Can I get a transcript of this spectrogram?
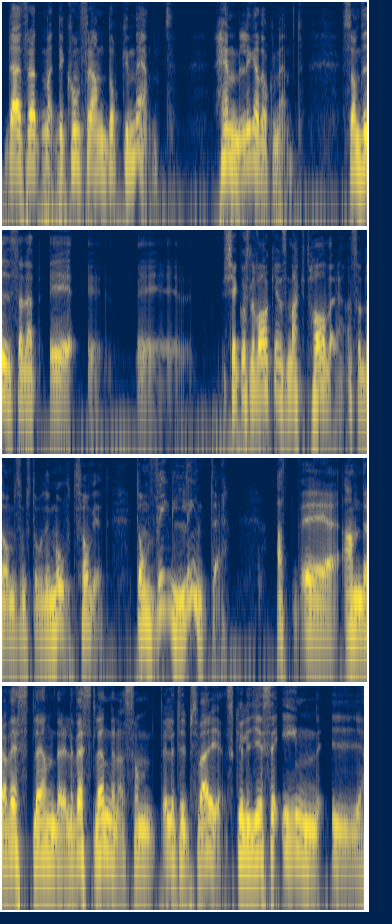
Därför att man, det kom fram dokument, hemliga dokument, som visade att eh, eh, eh, Tjeckoslovakiens makthavare, alltså de som stod emot Sovjet, de ville inte att eh, andra västländer, eller västländerna, som, eller typ Sverige, skulle ge sig in i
